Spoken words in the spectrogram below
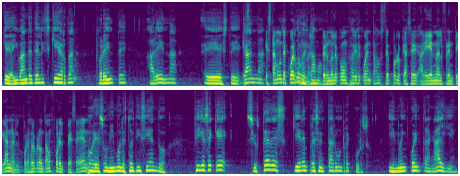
que ahí van desde la izquierda, frente, arena, este, gana. Estamos de acuerdo, pero no le podemos pedir cuentas a usted por lo que hace Arena, el Frente Gana. Por eso le preguntamos por el PCN. Por eso mismo le estoy diciendo. Fíjese que si ustedes quieren presentar un recurso y no encuentran a alguien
